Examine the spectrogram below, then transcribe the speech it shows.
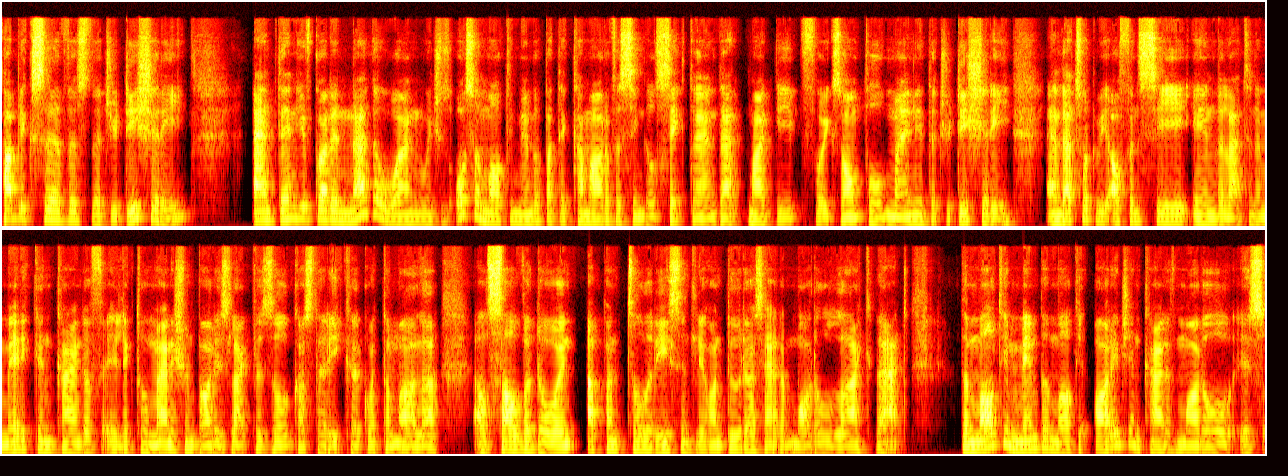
public service, the judiciary. And then you've got another one, which is also multi-member, but they come out of a single sector. And that might be, for example, mainly the judiciary. And that's what we often see in the Latin American kind of electoral management bodies like Brazil, Costa Rica, Guatemala, El Salvador, and up until recently, Honduras had a model like that. The multi-member, multi-origin kind of model is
